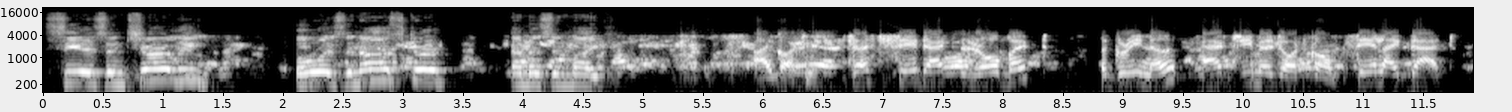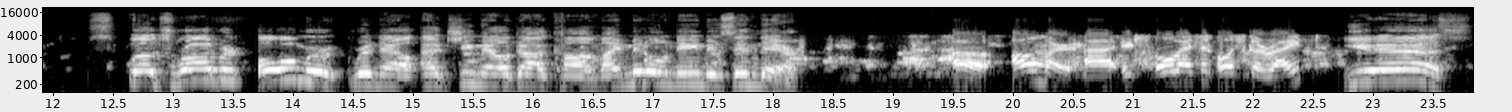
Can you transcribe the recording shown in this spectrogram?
C as in Charlie, O as in Oscar, M as in Mike. I got you. Just say that Robert Greenell at gmail.com. Say like that. Well, it's Robert Omer Grinnell at gmail.com. My middle name is in there. Oh, Omar. Uh, it's O as in Oscar, right? Yes.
